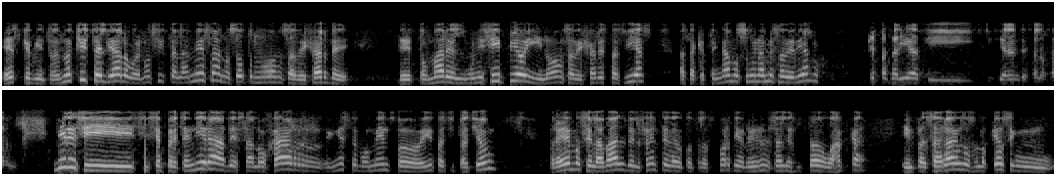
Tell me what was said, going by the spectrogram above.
es que mientras no existe el diálogo, no existe la mesa, nosotros no vamos a dejar de, de tomar el municipio y no vamos a dejar estas vías hasta que tengamos una mesa de diálogo. ¿Qué pasaría si quisieran desalojarlos? Miren, si, si se pretendiera desalojar en este momento, en esta situación, traemos el aval del Frente de Autotransporte y del Estado de Oaxaca, empezarán los bloqueos en,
